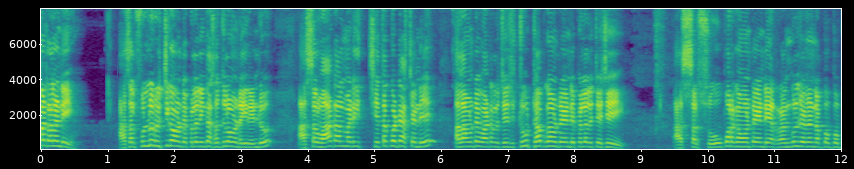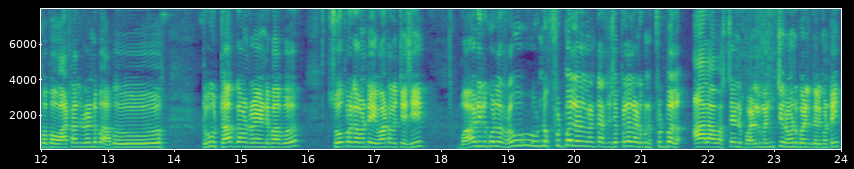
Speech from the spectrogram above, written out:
వాటాలండి. అసలు ఫుల్ రుచిగా ఉంటాయి పిల్లలు ఇంకా సజ్జులో ఉంటాయి ఈ రెండు. అసలు వాటాలు మడికి చిత కొట్టేస్తండి అలా ఉంటాయి వాటాలు వచ్చేసి టూ టాప్గా ఉంటాయండి పిల్లలు వచ్చేసి. అస్సలు సూపర్గా ఉంటాయండి. రంగులు చూడండి అబ్బబ్బబ్బ వాటాలు చూడండి బాబు. టూ టాప్గా ఉంటాయండి బాబు. సూపర్గా ఉంటాయి ఈ వాటాలు వచ్చేసి. బాడీలు కూడా రౌండ్ ఫుట్బాల్ అంటారు చూసే పిల్లలు ఆడుకునే ఫుట్బాల్ అలా వస్తాయండి బాడీలు మంచి రౌండ్ బాడీలు కలిగి ఉంటాయి.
